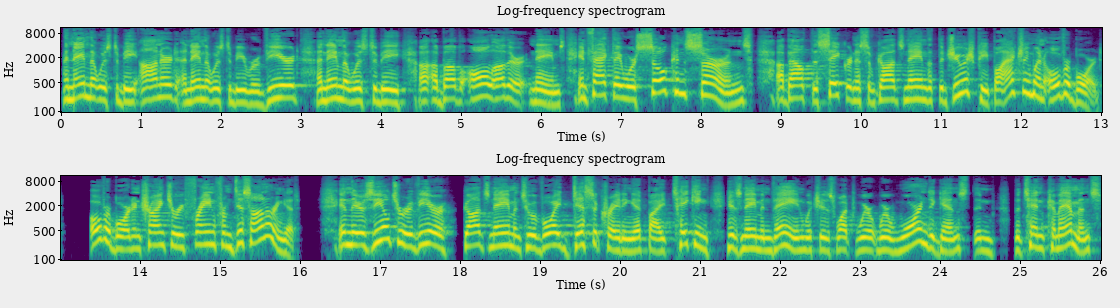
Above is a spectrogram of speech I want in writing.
A name that was to be honored, a name that was to be revered, a name that was to be uh, above all other names. In fact, they were so concerned about the sacredness of God's name that the Jewish people actually went overboard, overboard in trying to refrain from dishonoring it. In their zeal to revere God's name and to avoid desecrating it by taking his name in vain, which is what we're, we're warned against in the Ten Commandments,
